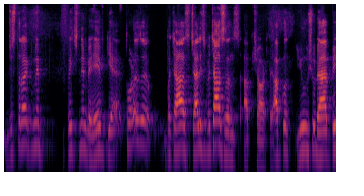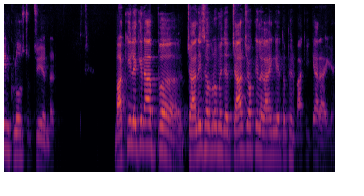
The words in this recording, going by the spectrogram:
जिस तरह ने पिच ने बिहेव किया है थोड़ा सा पचास चालीस पचास रन आप शॉर्ट थे। आपको you should have been close to three hundred बाकी लेकिन आप चालीस ओवरों में जब चार चौके लगाएँगे तो फिर बाकी क्या रह गया?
